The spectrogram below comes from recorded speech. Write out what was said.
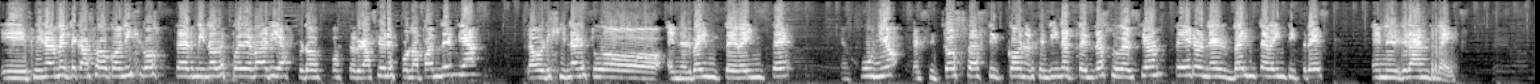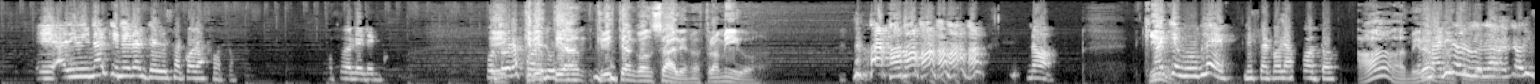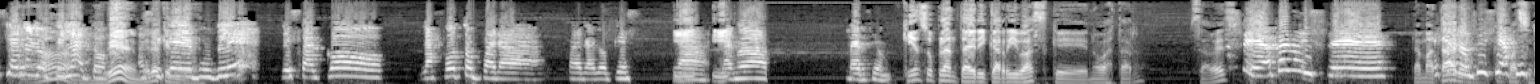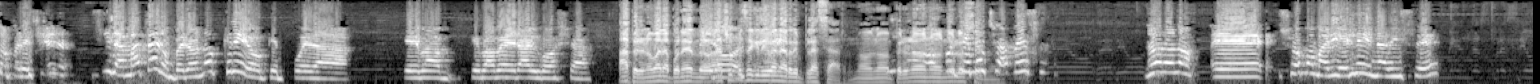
y finalmente Casado con Hijos terminó después de varias postergaciones por la pandemia. La original estuvo en el 2020, en junio. La exitosa sitcom argentina tendrá su versión, pero en el 2023 en el Gran Rex. Eh, adivinar quién era el que le sacó la foto. Foto del elenco. Eh. Cristian González, nuestro amigo. no, ¿Quién? Michael Bublé le sacó la foto. Ah, mira. el marido lo hicieron en los Ah, pilatos. bien, Así que bien. Bublé le sacó la foto para, para lo que es Y- la, y- la nueva versión. ¿Quién suplanta a Erika Rivas, que no va a estar? ¿Sabes? Sí, acá no dice... La mataron, Esta noticia justo apareció... Sí, la mataron, pero no creo que pueda... Que va, que va a haber algo allá. Ah, pero no van a poner, no, Pero- yo pensé que le iban a reemplazar. No, no, pero no, no, no lo porque sé. muchas veces... No, no, no. Eh, yo amo a María Elena, dice,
